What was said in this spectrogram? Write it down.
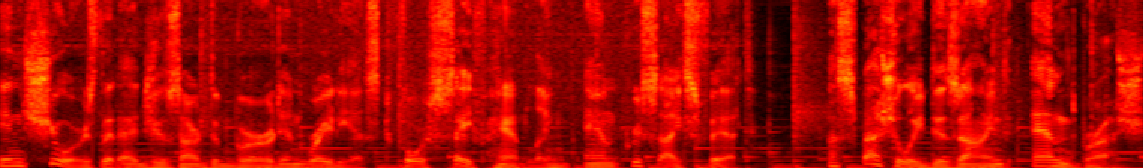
ensures that edges are deburred and radiused for safe handling and precise fit. A specially designed end brush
